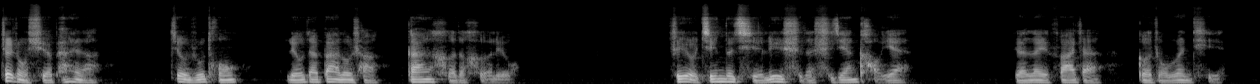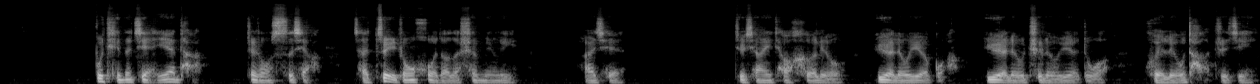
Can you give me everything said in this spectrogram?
这种学派呢，就如同留在半路上干涸的河流，只有经得起历史的时间考验，人类发展。各种问题，不停的检验它，这种思想才最终获得了生命力，而且就像一条河流，越流越广，越流支流越多，会流淌至今。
